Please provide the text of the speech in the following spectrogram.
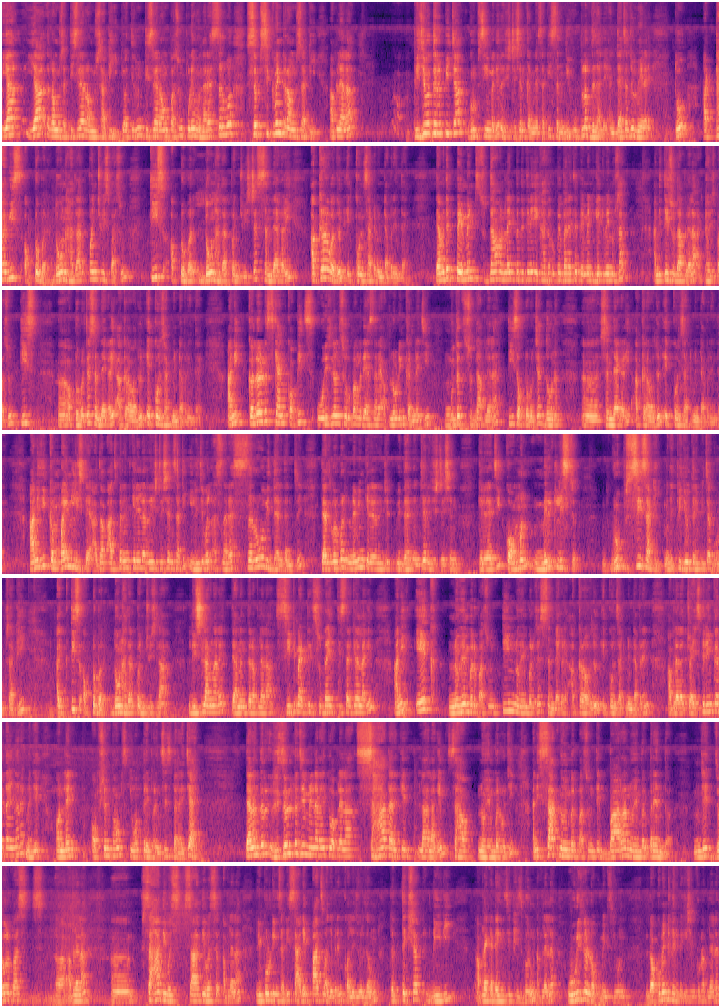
या या राऊंडसाठी तिसऱ्या राऊंडसाठी किंवा तिथून तिसऱ्या राऊंडपासून पुढे होणाऱ्या सर्व सबसिक्वेंट राऊंडसाठी आपल्याला फिजिओथेरपीच्या ग्रुप सीमध्ये रजिस्ट्रेशन करण्यासाठी संधी उपलब्ध झाली आणि त्याचा जो वेळ आहे तो अठ्ठावीस ऑक्टोबर दोन हजार पंचवीसपासून तीस ऑक्टोबर दोन हजार पंचवीसच्या संध्याकाळी अकरा वाजून एकोणसाठ मिनिटापर्यंत आहे. त्यामध्ये पेमेंट सुद्धा ऑनलाईन पद्धतीने एक हजार रुपये भरायचे पेमेंट गेटवेनुसार आणि ते सुद्धा आपल्याला अठ्ठावीसपासून तीस ऑक्टोबरच्या संध्याकाळी अकरा वाजून एकोणसाठ मिनिटापर्यंत आहे. आणि कलर्ड स्कॅन कॉपीज ओरिजिनल स्वरूपामध्ये असणाऱ्या अपलोडिंग करण्याची मुदतसुद्धा आपल्याला तीस ऑक्टोबरच्या दोन संध्याकाळी अकरा वाजून एकोणसाठ मिनिटापर्यंत आहे. आणि जी कंबाईंड लिस्ट आहे आज आजपर्यंत केलेल्या रजिस्ट्रेशनसाठी इलिजिबल असणाऱ्या सर्व विद्यार्थ्यांची त्याचबरोबर नवीन केलेल्या विद्यार्थ्यांचे रजिस्ट्रेशन केलेल्याची कॉमन मेरिट लिस्ट ग्रुप सीसाठी म्हणजे फिजिओथेरपीच्या ग्रुपसाठी एकतीस ऑक्टोबर दोन हजार पंचवीसला लिस्ट लागणार आहे. त्यानंतर आपल्याला सीट मॅट्रिक्स सुद्धा एकतीस तारखेला लागेल. आणि एक नोव्हेंबरपासून तीन नोव्हेंबरच्या संध्याकाळी अकरा वाजून एकोणसाठ मिनिटापर्यंत आपल्याला चॉईस फिलिंग करता येणार आहे. म्हणजे ऑनलाईन ऑप्शन फॉर्म्स किंवा प्रेफरन्सेस भरायचे आहेत. त्यानंतर रिझल्ट जे मिळणार आहे तो आपल्याला सहा तारखेला लागेल सहा नोव्हेंबर रोजी. आणि सात नोव्हेंबरपासून ते बारा नोव्हेंबरपर्यंत म्हणजे जवळपास आपल्याला सहा दिवस सहा दिवस आपल्याला रिपोर्टिंगसाठी साडेपाच वाजेपर्यंत कॉलेजवर जाऊन प्रत्यक्षात डी डी आपल्या कॅटेगरीची फीस भरून आपल्याला ओरिजिनल डॉक्युमेंट्स घेऊन डॉक्युमेंट व्हेरिफिकेशन करून आपल्याला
